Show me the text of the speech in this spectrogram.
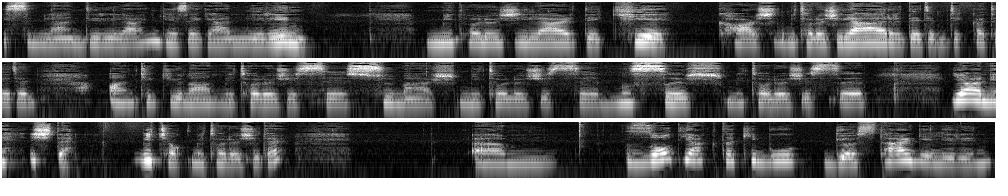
isimlendirilen gezegenlerin mitolojilerdeki karşılığı mitolojiler dedim dikkat edin. Antik Yunan mitolojisi, Sümer mitolojisi, Mısır mitolojisi yani işte birçok mitolojide um, Zodyak'taki bu göstergelerin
